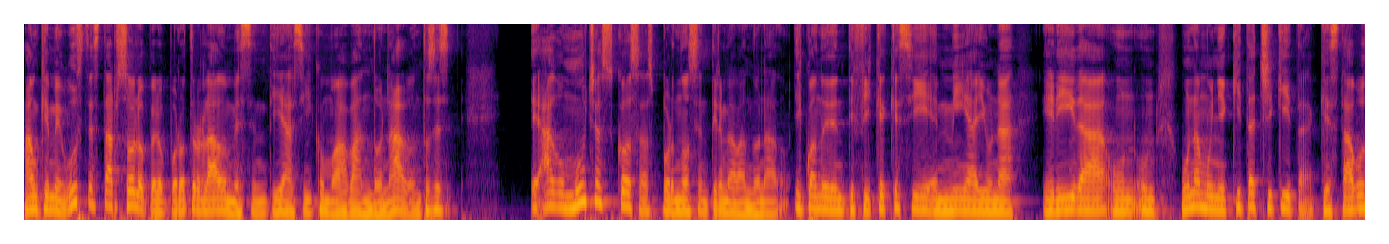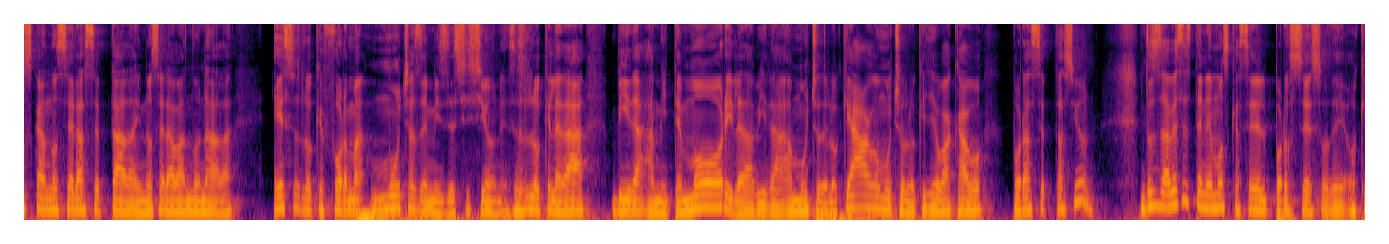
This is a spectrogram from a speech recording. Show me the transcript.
aunque me gusta estar solo, pero por otro lado me sentía así como abandonado. Entonces, eh, hago muchas cosas por no sentirme abandonado. Y cuando identifiqué que sí, en mí hay una herida, una muñequita chiquita que está buscando ser aceptada y no ser abandonada, eso es lo que forma muchas de mis decisiones. Es lo que le da vida a mi temor y le da vida a mucho de lo que hago, mucho de lo que llevo a cabo por aceptación. Entonces a veces tenemos que hacer el proceso de, ok,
